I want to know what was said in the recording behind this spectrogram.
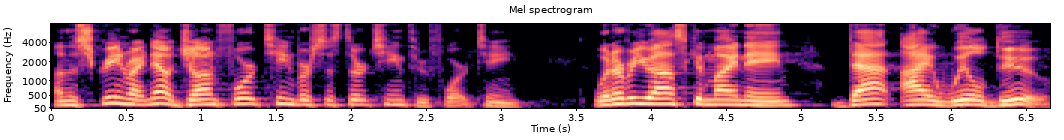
on the screen right now, John 14, verses 13 through 14. Whatever you ask in my name, that I will do,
